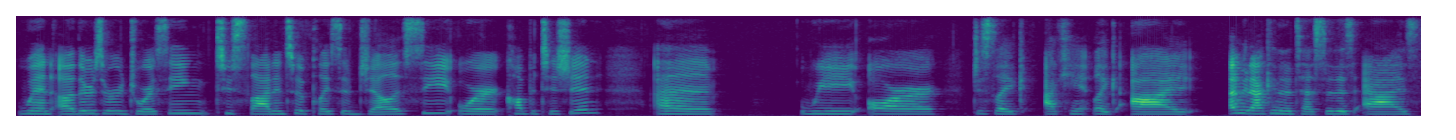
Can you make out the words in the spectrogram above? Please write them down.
when others are rejoicing to slide into a place of jealousy or competition. Um, we are just like I can't like I. I mean, I can attest to this as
